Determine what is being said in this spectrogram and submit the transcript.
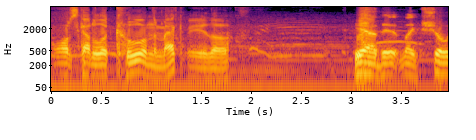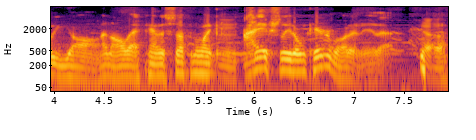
Well, it's got to look cool in the mech bay, though. Yeah, they like show yaw and all that kind of stuff. And I'm like, Mm. I actually don't care about any of that. Yeah,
